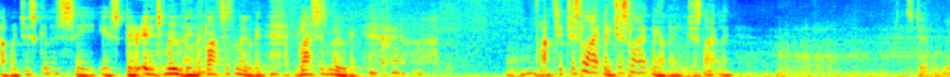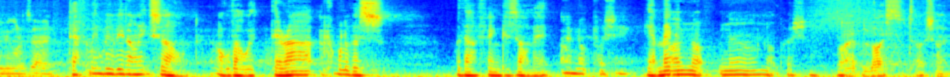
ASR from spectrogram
and we're just going to see if spirit. And it's moving. The glass is moving. The glass is moving. Incredible. That's it. Just lightly. Just lightly on it. Just lightly. It's definitely moving on its own. Definitely moving on its own. Although with, there are a couple of us with our fingers on it. I'm not pushing. Yeah, maybe. I'm not. No, I'm not pushing. I have the lightest of touch on it.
